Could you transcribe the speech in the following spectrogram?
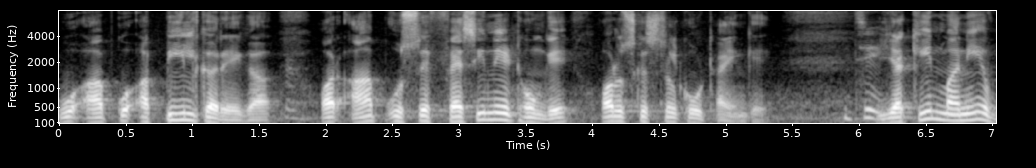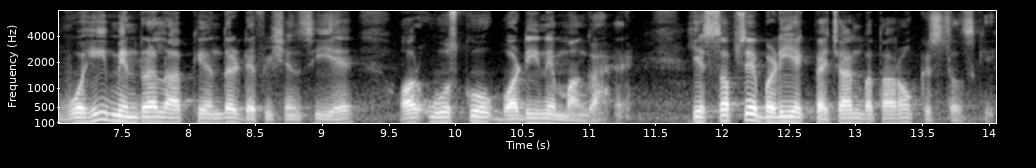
वो आपको अपील करेगा और आप उससे फैसिनेट होंगे और उस क्रिस्टल को उठाएँगे। जी। यकीन मानिए वही मिनरल आपके अंदर डेफिशिएंसी है और उसको बॉडी ने मांगा है। ये सबसे बड़ी एक पहचान बता रहा हूँ क्रिस्टल्स की।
